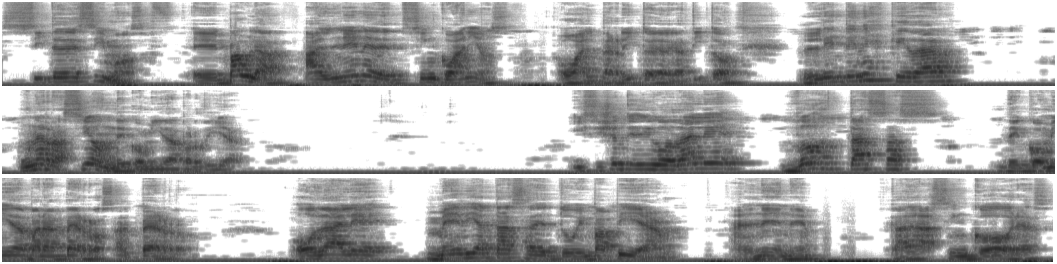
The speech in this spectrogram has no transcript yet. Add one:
si te decimos, eh, Paula, al nene de 5 años, o al perrito y al gatito, le tenés que dar una ración de comida por día. Y si yo te digo, dale dos tazas de comida para perros al perro, o dale media taza de tu bipapía al nene cada 5 horas,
